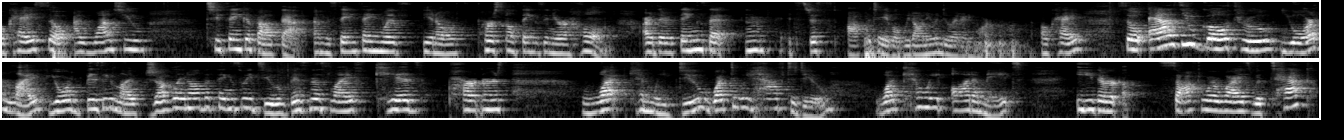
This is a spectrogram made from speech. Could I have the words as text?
Okay, so I want you to think about that. And the same thing with, you know, personal things in your home. Are there things that mm, it's just off the table? We don't even do it anymore. Okay, so as you go through your life, your busy life, juggling all the things we do business life, kids, partners what can we do? What do we have to do? What can we automate either software wise with tech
